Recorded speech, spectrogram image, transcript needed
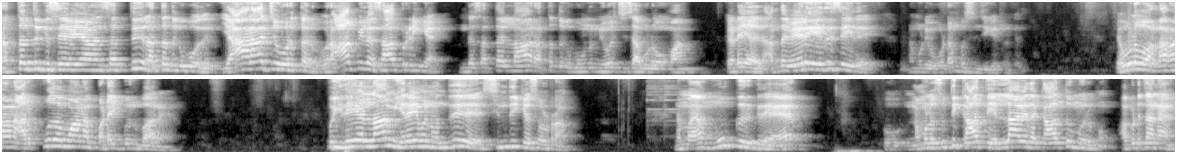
ரத்தத்துக்கு தேவையான சத்து ரத்தத்துக்கு போகுது. யாராச்சும் ஒருத்தர் ஒரு ஆப்பிள சாப்பிட்றீங்க இந்த சத்தெல்லாம் ரத்தத்துக்கு போகணும்னு யோசிச்சு சாப்பிடுவோமா? கிடையாது. அந்த வேலையை எது செய்யுது நம்முடைய உடம்பு செஞ்சுக்கிட்டு இருக்குது. எவ்வளவு அழகான அற்புதமான படைப்புன்னு பாருங்க. இப்போ இதையெல்லாம் இறைவன் வந்து சிந்திக்க சொல்றான். நம்ம மூக்கு இருக்கிற நம்மளை சுத்தி காத்து எல்லா வித காத்தும் இருக்கும். அப்படித்தானே?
